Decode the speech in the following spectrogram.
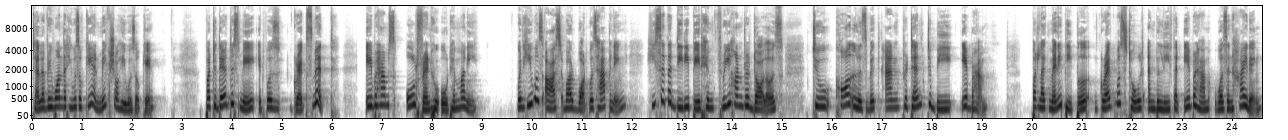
tell everyone that he was okay and make sure he was okay. But to their dismay, it was Greg Smith, Abraham's old friend who owed him money. When he was asked about what was happening, he said that Dee paid him $300 to call Elizabeth and pretend to be Abraham. But like many people, Greg was told and believed that Abraham was in hiding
